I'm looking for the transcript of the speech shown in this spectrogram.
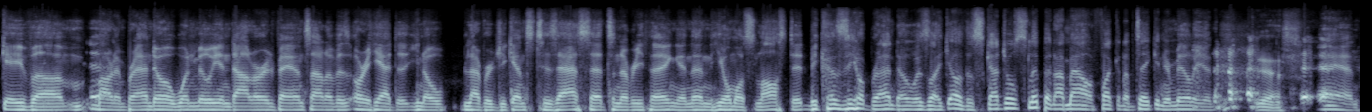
gave um, Yeah. Marlon Brando a one million dollar advance out of his, or he had to, you know, leverage against his assets and everything, and then he almost lost it because you know Brando was like, "Yo, the schedule's slipping. I'm out. Fucking, I'm taking your million. Yes. Man,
